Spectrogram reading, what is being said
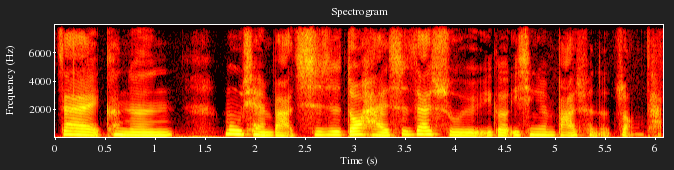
在可能目前吧，其实都还是在属于一个异性恋霸权的状态。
